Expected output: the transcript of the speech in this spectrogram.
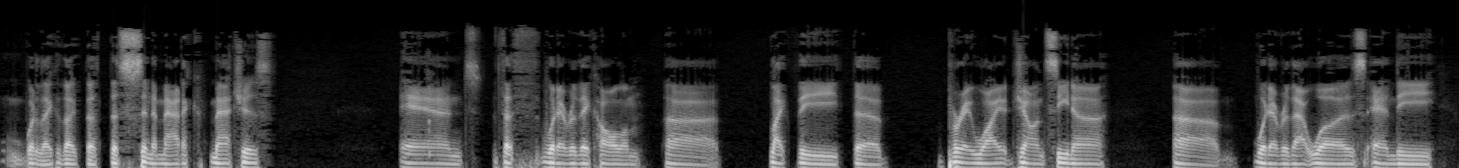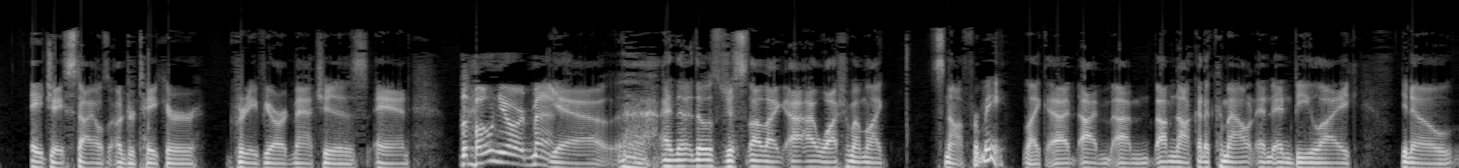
what are they like the the cinematic matches, and the th- whatever they call them, uh, like the the Bray Wyatt John Cena, um, whatever that was, and the AJ Styles Undertaker graveyard matches and The Boneyard match. yeah, and th- those just uh, like I, I watch them. I'm like, it's not for me. Like I, I'm I'm I'm not gonna come out and and be like, you know,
